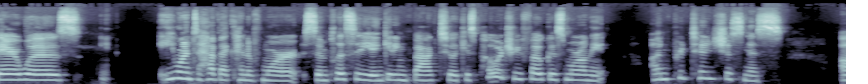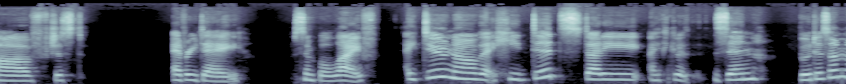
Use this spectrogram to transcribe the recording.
there was he wanted to have that kind of more simplicity and getting back to like his poetry focused more on the unpretentiousness of just everyday simple life. I do know that he did study, I think it was Zen Buddhism.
